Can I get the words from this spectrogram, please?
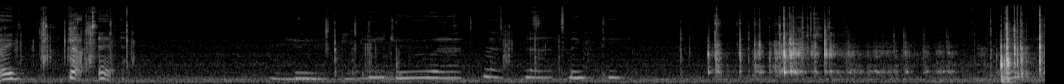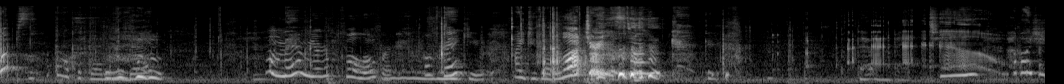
I got it. Whoops! I'll put that in the bag. Oh, ma'am, you're gonna fall over. Oh, thank you. I do that a lot during this time. okay. Put that in the bag too. How about you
